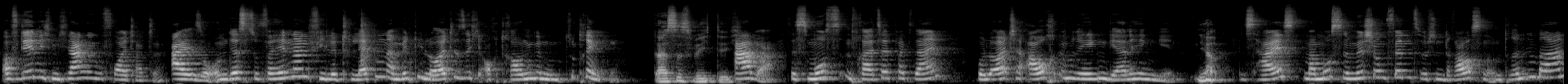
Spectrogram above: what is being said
auf den ich mich lange gefreut hatte. Also, um das zu verhindern, viele Toiletten, damit die Leute sich auch trauen, genug zu trinken. Das ist wichtig. Aber es muss ein Freizeitpark sein, wo Leute auch im Regen gerne hingehen. Ja. Das heißt, man muss eine Mischung finden zwischen draußen und drinnenbahn.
